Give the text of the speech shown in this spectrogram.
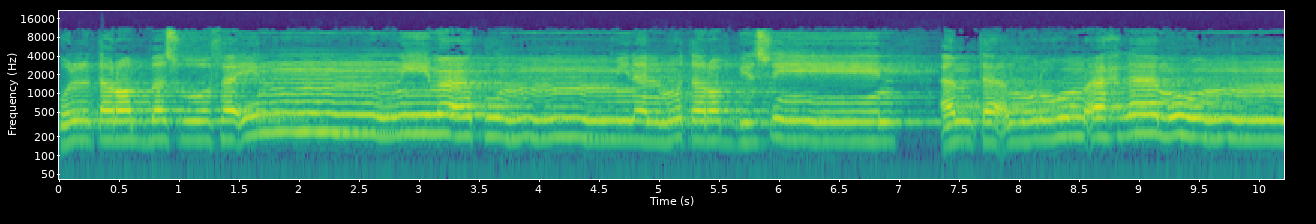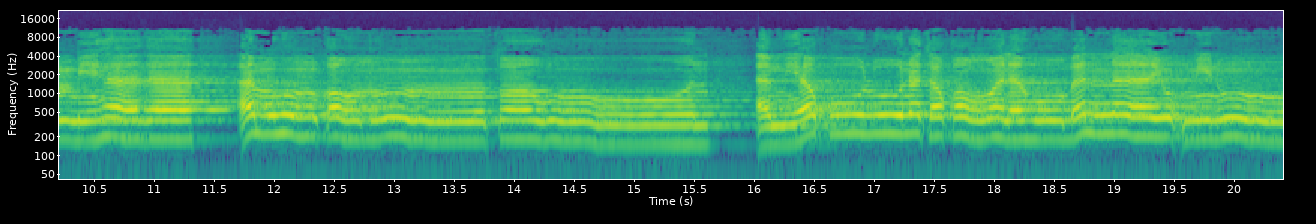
قل تربصوا فإني معكم من المتربصين أم تأمرهم أحلامهم بهذا أم هم قوم طاغون أم يقولون تقوله بل لا يؤمنون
